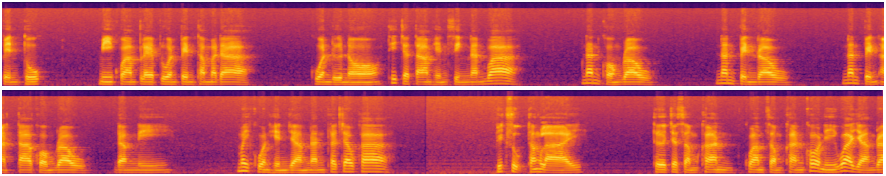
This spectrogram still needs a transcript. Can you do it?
เป็นทุกข์ มีความแปรปรวนเป็นธรรมดา ควรหรือหนอที่จะตามเห็นสิ่งนั้นว่า นั่นของเรา นั่นเป็นเรา นั่นเป็นอัตตาของเรา ดังนี้ ไม่ควรเห็นอย่างนั้นพระเจ้าข้าภิกษุทั้งหลาย เธอจะสำคัญความสำคัญข้อนี้ว่าอย่างไร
